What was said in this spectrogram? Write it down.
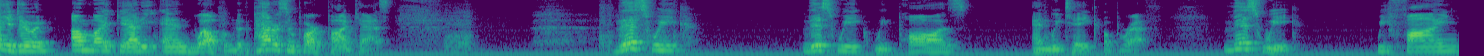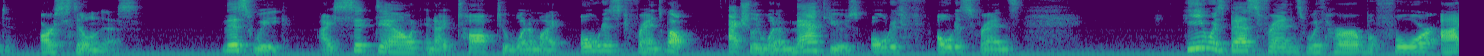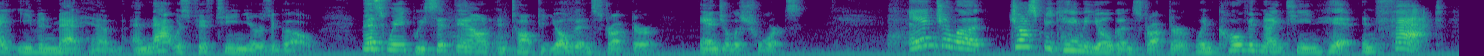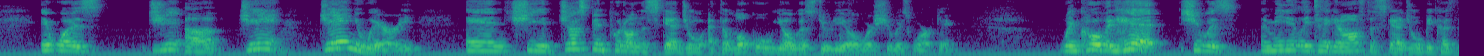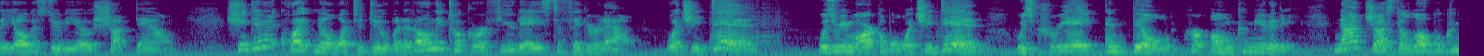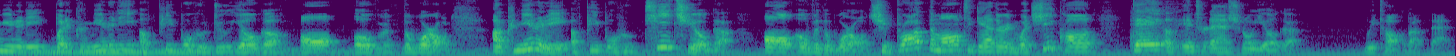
you doing? I'm Mike Gatty, and welcome to the Patterson Park Podcast. This week, this week we pause and we take a breath. This week, we find our stillness. This week, I sit down and I talk to one of my oldest friends. Well, actually, one of Matthew's oldest oldest friends. He was best friends with her before I even met him, and that was 15 years ago. This week, we sit down and talk to yoga instructor Angela Schwartz. Angela just became a yoga instructor when COVID 19 hit. In fact, it was uh, Jan- January, and she had just been put on the schedule at the local yoga studio where she was working. When COVID hit, she was immediately taken off the schedule because the yoga studio shut down. She didn't quite know what to do, but it only took her a few days to figure it out. What she did was remarkable. What she did was create and build her own community. Not just a local community, but a community of people who do yoga all over the world. A community of people who teach yoga all over the world. She brought them all together in what she called Day of International Yoga. We talk about that.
